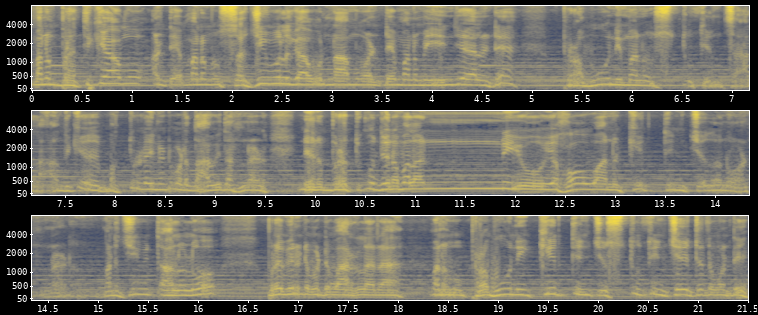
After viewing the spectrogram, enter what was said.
మనం బ్రతికాము అంటే మనము సజీవులుగా ఉన్నాము అంటే మనం ఏం చేయాలంటే ప్రభువుని మనం స్థుతించాలి అందుకే భక్తుడైనటువంటి దావిద అంటున్నాడు నేను బ్రతుకు దినములన్నీ యహోవాను కీర్తించదను అంటున్నాడు. మన జీవితాలలో ప్రవీణటువంటి వారులరా మనము ప్రభువుని కీర్తించి స్థుతించేటటువంటి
